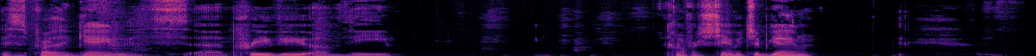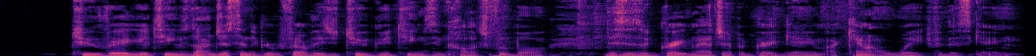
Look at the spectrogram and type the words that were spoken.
This is probably the game that's a preview of the conference championship game. Two very good teams, not just in the group of five, these are two good teams in college football. This is a great matchup, a great game. I cannot wait for this game.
